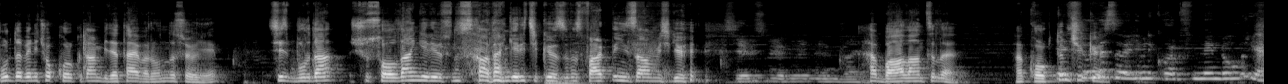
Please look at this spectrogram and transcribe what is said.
Burada beni çok korkutan bir detay var onu da söyleyeyim. Siz buradan şu soldan geliyorsunuz sağdan geri çıkıyorsunuz farklı insanmış gibi. Servis merdivenlerimiz aynı. Ha bağlantılı. Ha korktum Ya çünkü. Şöyle söyleyeyim hani korku filmlerinde olur ya.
